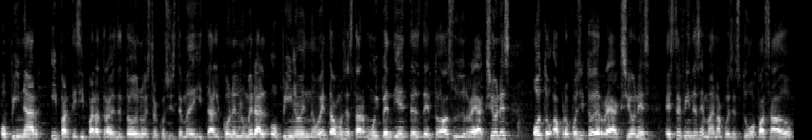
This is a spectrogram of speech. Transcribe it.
opinar y participar a través de todo nuestro ecosistema digital con el numeral Opino en 90. Vamos a estar muy pendientes de todas sus reacciones. Otto, a propósito de reacciones, este fin de semana pues estuvo pasado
